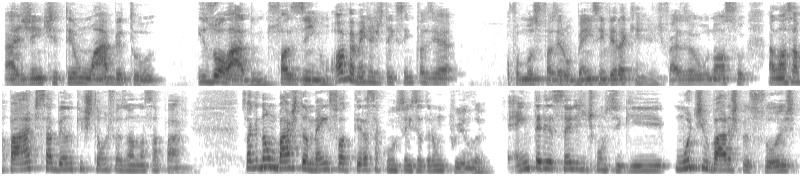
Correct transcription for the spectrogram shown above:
a gente ter um hábito isolado, sozinho. Obviamente a gente tem que sempre fazer o famoso fazer o bem sem ver a quem. A gente faz o nosso, a nossa parte sabendo que estamos fazendo a nossa parte. Só que não basta também só ter essa consciência tranquila. É interessante a gente conseguir motivar as pessoas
